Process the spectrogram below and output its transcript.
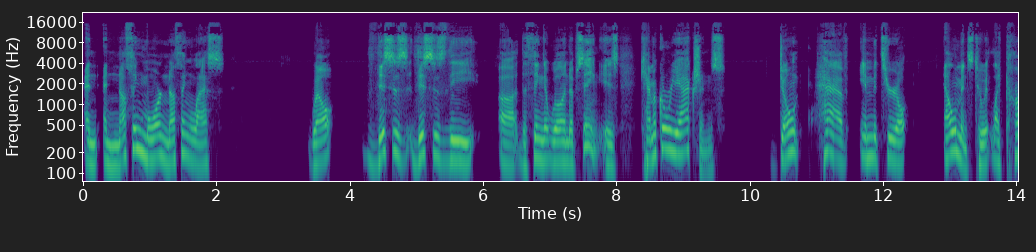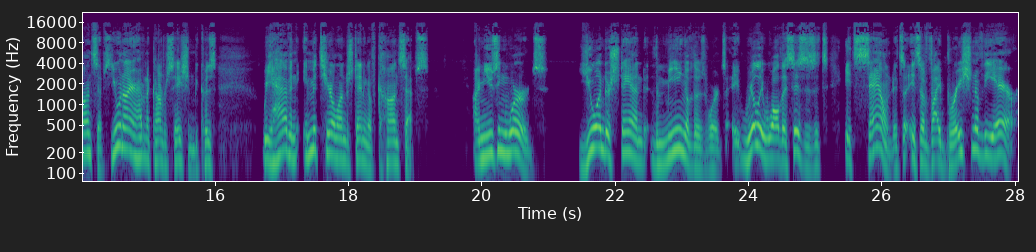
and, and nothing more, nothing less, well, this is, this is the, uh, the thing that we'll end up seeing is chemical reactions don't have immaterial elements to it like concepts. You and I are having a conversation because we have an immaterial understanding of concepts. I'm using words. You understand the meaning of those words. It really, all this is, is it's, it's sound. It's a, it's a vibration of the air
